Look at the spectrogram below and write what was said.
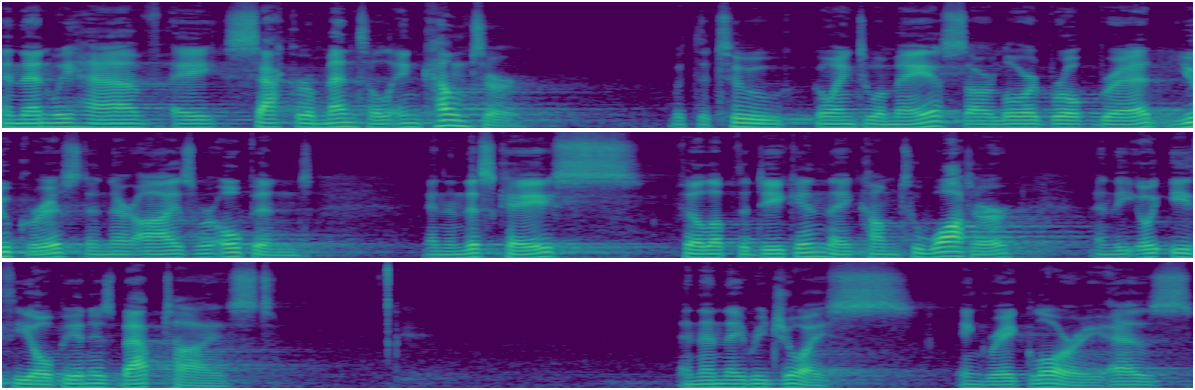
And then we have a sacramental encounter with the two going to Emmaus. Our Lord broke bread, Eucharist, and their eyes were opened. And in this case, Philip the deacon, they come to water and the Ethiopian is baptized. And then they rejoice in great glory as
